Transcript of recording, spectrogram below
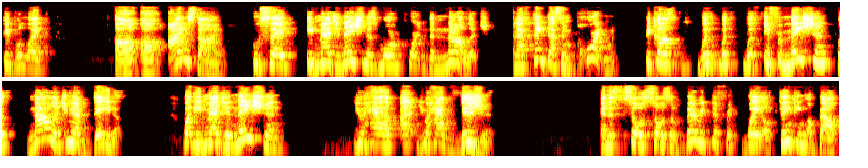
people like uh, uh, Einstein, who said imagination is more important than knowledge. And I think that's important because with, with, with information, with knowledge, you have data. But imagination, you have, uh, you have vision. And it's, so, so it's a very different way of thinking about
